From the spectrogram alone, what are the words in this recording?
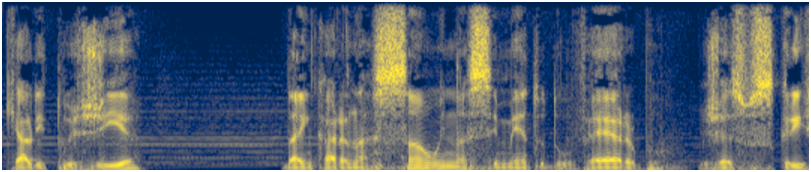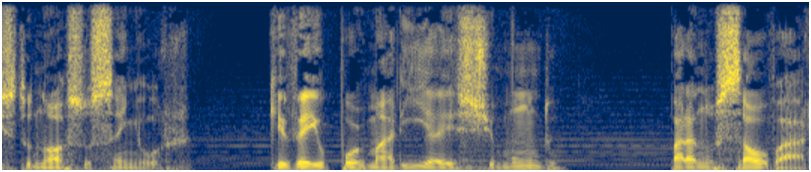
que é a liturgia da encarnação e nascimento do Verbo Jesus Cristo, nosso Senhor, que veio por Maria a este mundo para nos salvar.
